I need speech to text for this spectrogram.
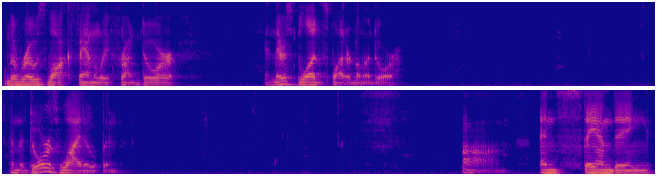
the Roselock family front door, and there's blood splattered on the door. And the door's wide open. Um, and standing,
